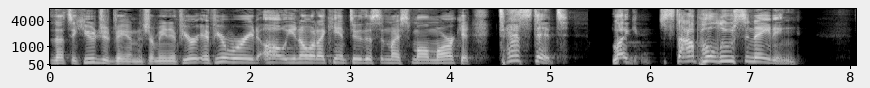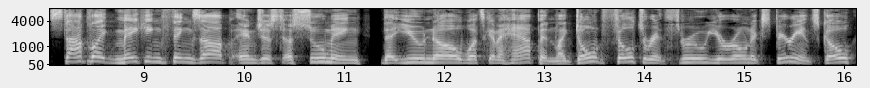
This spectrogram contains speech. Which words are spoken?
that's a huge advantage. I mean, if you're if you're worried, oh, you know what, I can't do this in my small market, test it like, stop hallucinating. Stop like making things up and just assuming that you know what's going to happen. Like, don't filter it through your own experience. Go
